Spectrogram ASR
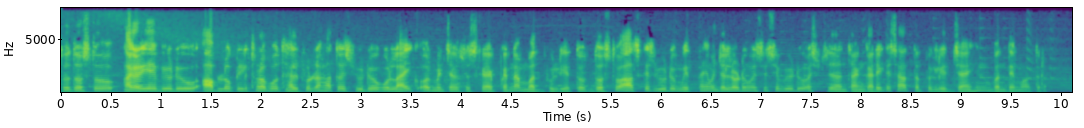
तो दोस्तों, अगर ये वीडियो आप लोग के लिए थोड़ा बहुत हेल्पफुल रहा तो इस वीडियो को लाइक और मेरे चैनल सब्सक्राइब करना मत भूलिए। तो दोस्तों, आज के इस वीडियो में इतना ही। मुझे लौटूँगा इसी वीडियो इस जानकारी के साथ। तब तक लिए जय हिंद, वंदे मातरम।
